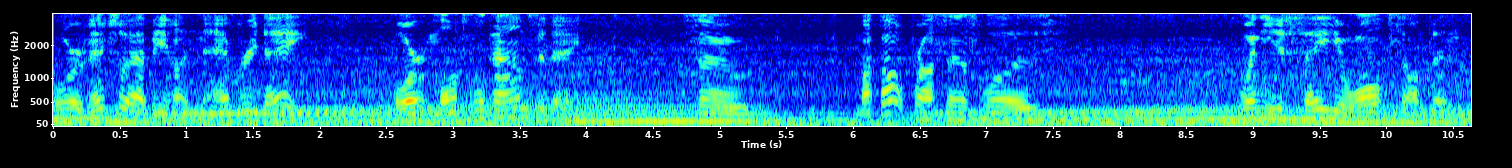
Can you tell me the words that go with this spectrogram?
Or eventually I'd be hunting every day or multiple times a day. So my thought process was when you say you want something,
